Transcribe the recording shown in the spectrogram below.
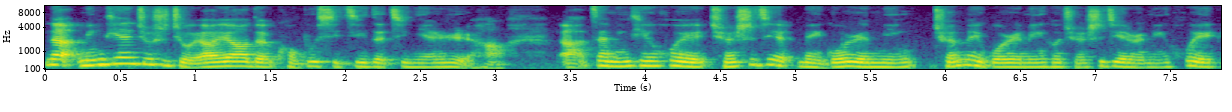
那明天就是九幺幺的恐怖袭击的纪念日哈啊，在明天会全世界美国人民、全美国人民和全世界人民会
